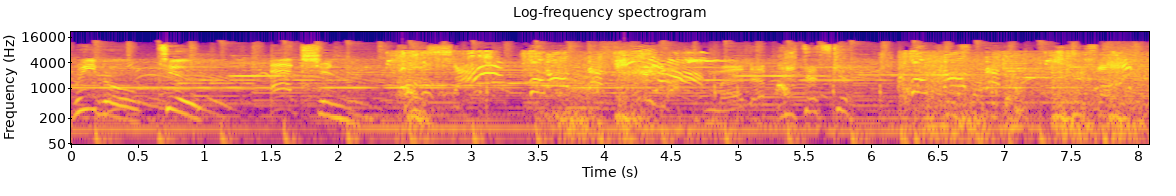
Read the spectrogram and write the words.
Three, two, action!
